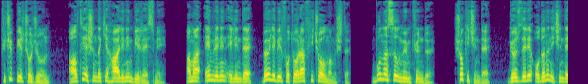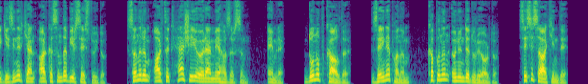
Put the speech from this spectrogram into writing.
Küçük bir çocuğun, 6 yaşındaki halinin bir resmi. Ama Emre'nin elinde böyle bir fotoğraf hiç olmamıştı. Bu nasıl mümkündü? Şok içinde, gözleri odanın içinde gezinirken arkasında bir ses duydu. Sanırım artık her şeyi öğrenmeye hazırsın, Emre. Donup kaldı. Zeynep Hanım, kapının önünde duruyordu. Sesi sakindi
